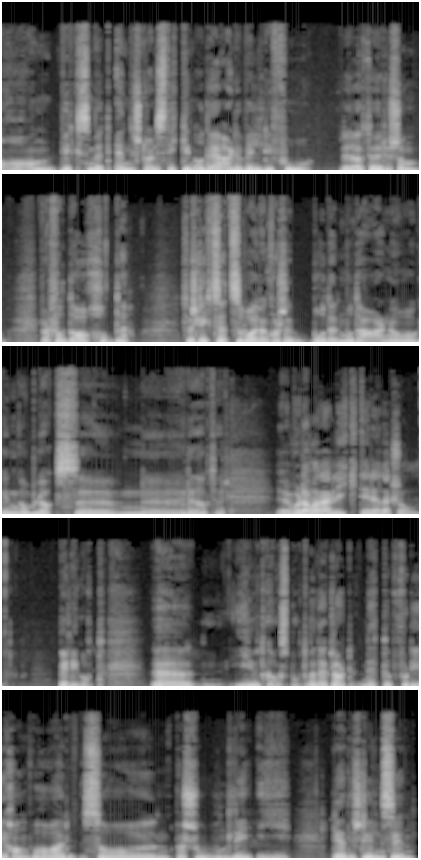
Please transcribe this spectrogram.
annen virksomhet enn journalistikken, og det er det veldig få redaktører som i hvert fall da hadde. Så slik sett så var han kanskje både en moderne og en gammeldags redaktør. Hvordan var han likt i redaksjonen? Veldig godt. Uh, I utgangspunktet. Men det er klart, nettopp fordi han var så personlig i lederstilen sin,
